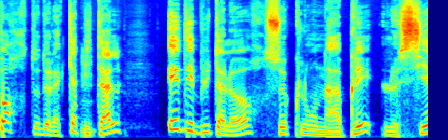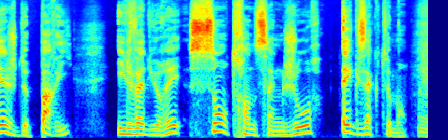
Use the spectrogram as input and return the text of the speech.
portes de la capitale et débute alors ce que l'on a appelé le siège de Paris. Il va durer 135 jours exactement. Oui.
